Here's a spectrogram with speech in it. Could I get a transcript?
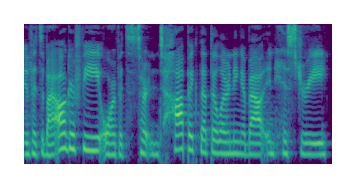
if it's a biography or if it's a certain topic that they're learning about in history,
